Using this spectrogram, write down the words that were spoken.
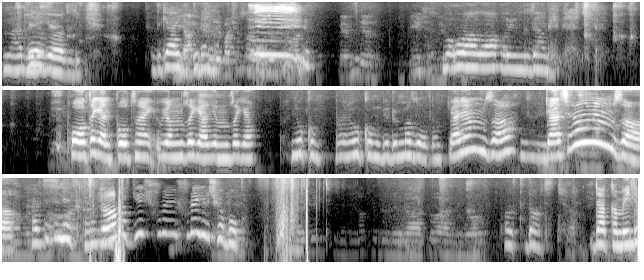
Geri Nerede? geldik. Hadi gel gidelim. Valla oyun güzelmiş birazcık. Polat'a gel. Polat'a yanımıza gel. Yanımıza gel. Ben yokum. Ben yokum. Görünmez oldum. Gel yanımıza. Gelsene oğlum yanımıza. Neredesiniz kanka? Ya gir şuraya. Şuraya gir çabuk. Altı da. Bir dakika Melih.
